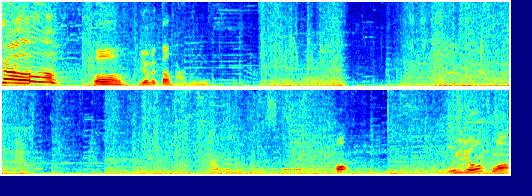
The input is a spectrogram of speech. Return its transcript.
자! 어 위험했다 어? 오히려 좋아.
